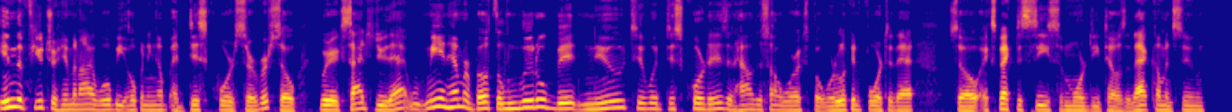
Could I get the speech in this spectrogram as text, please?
in the future, him and I will be opening up a Discord server. So we're excited to do that. Me and him are both a little bit new to what Discord is and how this all works, but we're looking forward to that. So expect to see some more details of that coming soon.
